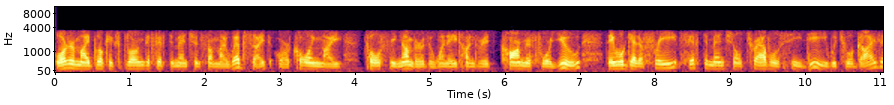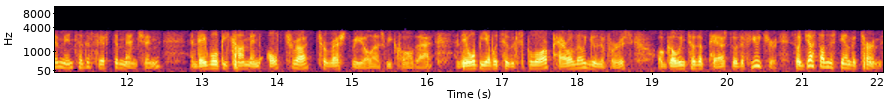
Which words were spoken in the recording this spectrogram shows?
order my book, Exploring the Fifth Dimension, from my website or calling my toll-free number, the one eight hundred Karma for you, they will get a free fifth dimensional travel CD, which will guide them into the fifth dimension and they will become an ultra terrestrial, as we call that, and they will be able to explore parallel universe or go into the past or the future. So just understand the terms.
